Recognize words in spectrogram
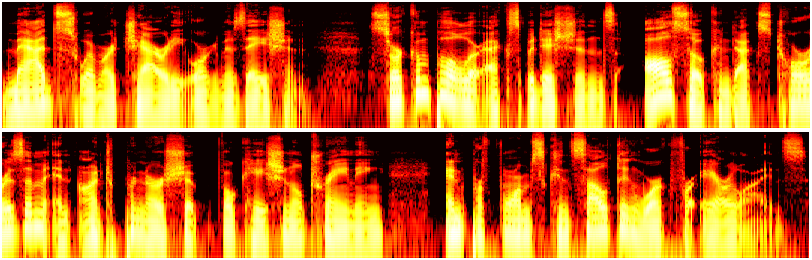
Mad Swimmer charity organization. Circumpolar Expeditions also conducts tourism and entrepreneurship vocational training and performs consulting work for airlines.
